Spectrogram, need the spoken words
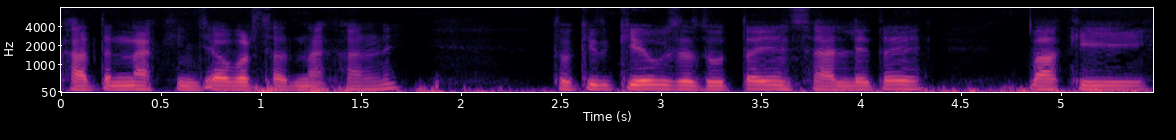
ખાતર નાખીને જ્યાં વરસાદના કારણે. તો કીધું કેવું છે જોતા એને સાલ લેતા બાકી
